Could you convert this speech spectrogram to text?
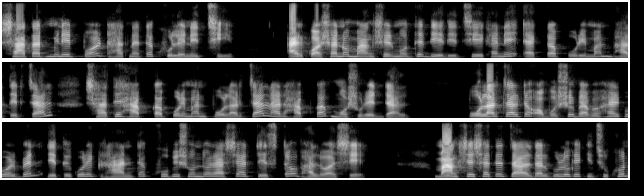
৭-৮ মিনিট পর ঢাকনাটা খুলে নিচ্ছি। আর কষানো মাংসের মধ্যে দিয়ে দিচ্ছি এখানে ১ কাপ পরিমাণ ভাতের চাল, সাথে হাফ কাপ পরিমাণ পোলার চাল আর হাফ কাপ মসুরের ডাল। পোলার চালটা অবশ্যই ব্যবহার করবেন, এতে করে ঘ্রাণটা খুবই সুন্দর আসে আর টেস্টটাও ভালো আসে। মাংসের সাথে চাল ডালগুলোকে কিছুক্ষণ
